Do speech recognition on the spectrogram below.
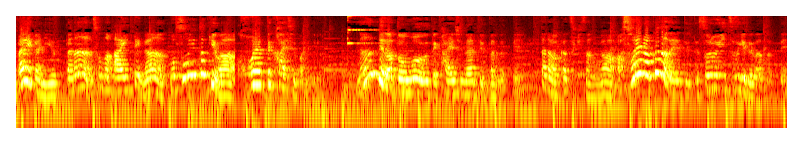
誰かに言ったらその相手がもうそういう時はこうやって返せばいいんだよなんでだと思うって返しなって言ったんだってたら若槻さんが「あそれ楽だね」って言ってそれを言い続けてたんだって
